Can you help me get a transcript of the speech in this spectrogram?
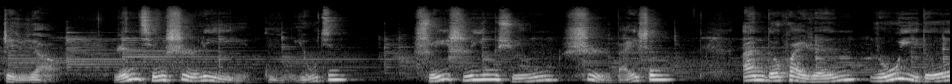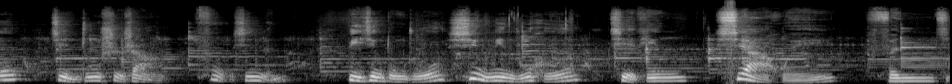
这就叫人情势利古犹今，谁识英雄是白身？安得快人如意得，尽诸世上负心人。毕竟董卓性命如何？且听下回分解。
